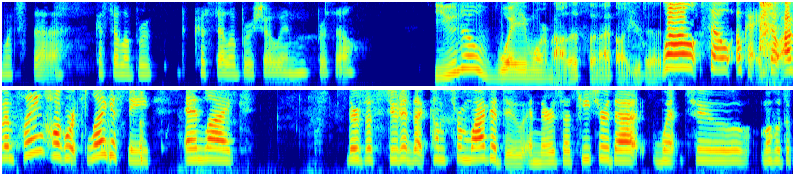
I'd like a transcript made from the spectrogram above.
what's the Castelo, Bru- Castelo Bruxo in Brazil? You know way more about this than I thought you did. Well, so okay, so I've been playing Hogwarts Legacy, and like, there's a student that comes from Ouagadougou, and there's a teacher that went to Mahoto-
